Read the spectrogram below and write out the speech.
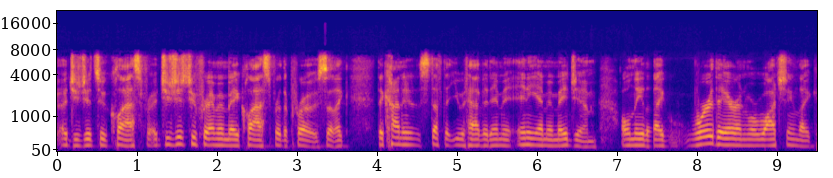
a jiu-jitsu class for a jiu-jitsu for MMA class for the pros. So like the kind of stuff that you would have at M- any MMA gym, only like we're there and we're watching like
